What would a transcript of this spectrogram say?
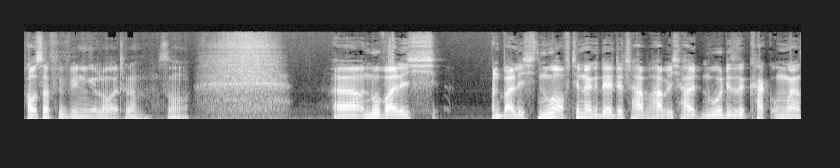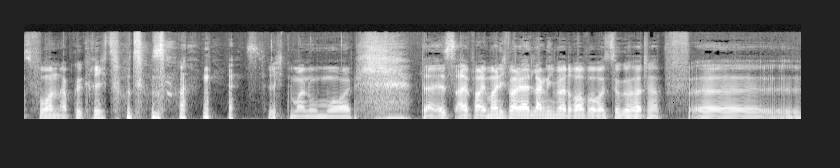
Außer für wenige Leute. So. Äh, nur weil ich und weil ich nur auf Tinder gedatet habe, habe ich halt nur diese Kack-Umgangsforen abgekriegt, sozusagen. das ist echt mein Humor. Da ist einfach, ich meine, ich war ja lange nicht mehr drauf, aber was ich so gehört habe, äh,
